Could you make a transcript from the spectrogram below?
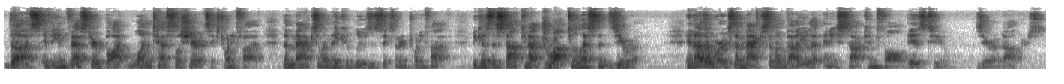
Thus, if the investor bought one Tesla share at 625, the maximum they could lose is 625 because the stock cannot drop to less than zero. In other words, the maximum value that any stock can fall is to zero dollars.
